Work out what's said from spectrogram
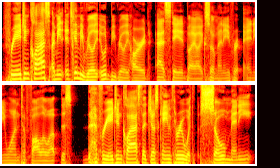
free agent class. I mean, it's going to be really, it would be really hard, as stated by like so many, for anyone to follow up this free agent class that just came through with so many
